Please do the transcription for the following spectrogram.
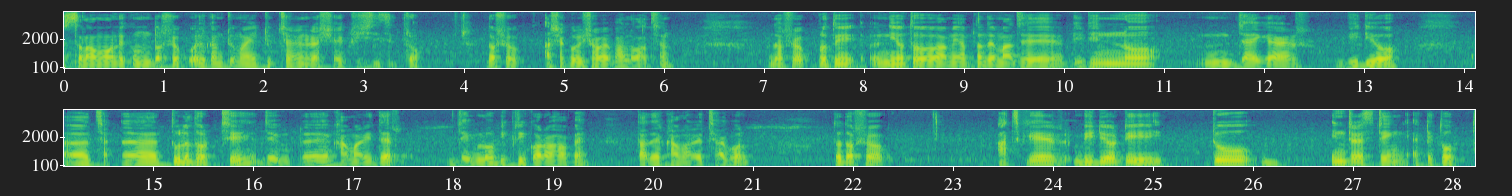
আসসালামু আলাইকুম দর্শক, welcome to my YouTube channel Rajshahi কৃষি চিত্র। দর্শক, আশা করি সবাই ভালো আছেন। দর্শক, প্রতিনিয়ত আমি আপনাদের মাঝে বিভিন্ন জায়গার ভিডিও তুলে ধরছি যে খামারিদের যেগুলো বিক্রি করা হবে তাদের খামারের ছাগল। তো দর্শক, আজকের ভিডিওটি একটু ইন্টারেস্টিং একটি তথ্য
